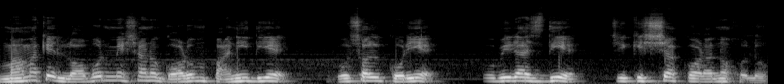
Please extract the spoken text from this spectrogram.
মামাকে লবণ মেশানো গরম পানি দিয়ে গোসল করিয়ে কবিরাজ দিয়ে চিকিৎসা করানো হলো।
